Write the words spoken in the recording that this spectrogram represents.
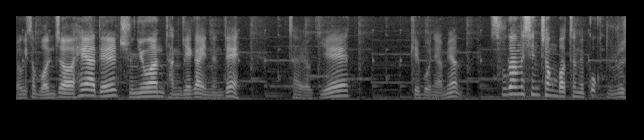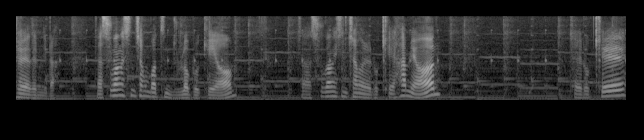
여기서 먼저 해야 될 중요한 단계가 있는데 자 여기에 그게 뭐냐면 수강 신청 버튼을 꼭 누르셔야 됩니다. 자 수강 신청 버튼 눌러 볼게요. 자 수강 신청을 이렇게 하면 자 이렇게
